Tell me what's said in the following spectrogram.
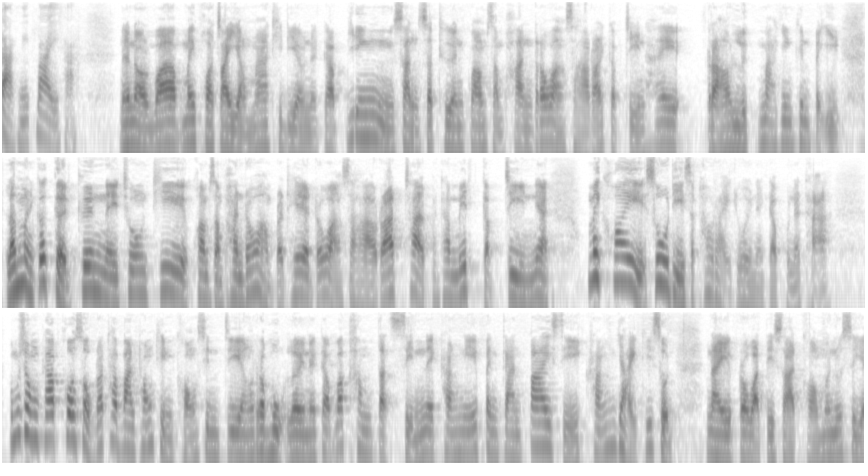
จากนี้ไปคะ แน่นอนว่าไม่พอใจอย่างมากทีเดียวนะครับ ยิ่งสั่นสะเทือนความสัมพันธ์ระหว่างสหรัฐกับจีนให้ร้าวลึกมากยิ่งขึ้นไปอีก แล้วมันก็เกิดขึ้นในช่วงที่ความสัมพันธ์ระหว่างประเทศ ระหว่างสหรัฐชาติพันธมิตรกับจีนเนี่ยไม่ค่อยสู้ดีสักเท่าไหร่ด้วยนะครับคุณนัฐา คุณผู้ชมครับโฆษกรัฐบาลท้องถิ่นของซินเจียงระบุเลยนะครับว่าคำตัดสินในครั้งนี้เป็นการป้ายสีครั้งใหญ่ที่สุด ในประวัติศาสตร์ของมนุษย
